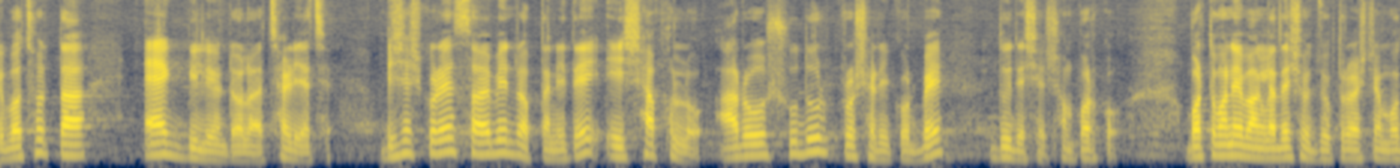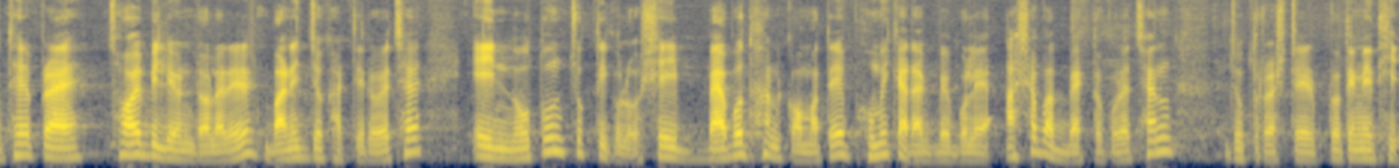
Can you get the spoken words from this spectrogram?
এবছর তা এক বিলিয়ন ডলার ছাড়িয়েছে। বিশেষ করে সয়াবিন রপ্তানিতে এই সাফল্য আরও সুদূর প্রসারী করবে দুই দেশের সম্পর্ক। বর্তমানে বাংলাদেশ ও যুক্তরাষ্ট্রের মধ্যে প্রায় ছয় বিলিয়ন ডলারের বাণিজ্য ঘাটতি রয়েছে। এই নতুন চুক্তিগুলো সেই ব্যবধান কমাতে ভূমিকা রাখবে বলে আশাবাদ ব্যক্ত করেছেন যুক্তরাষ্ট্রের প্রতিনিধি।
